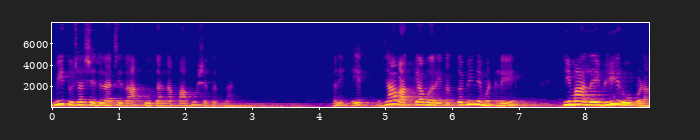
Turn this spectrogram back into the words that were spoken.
मी तुझ्या शरीराची राख होताना पाहू शकत नाही. आणि एक ह्या वाक्यावर एका कवीने म्हटले हिमालय भी रोपडा.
